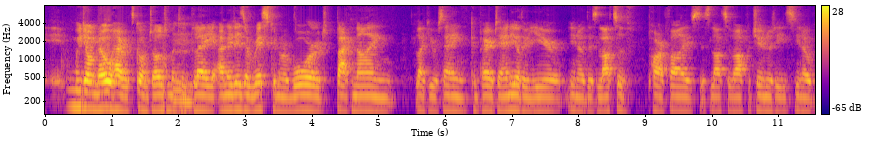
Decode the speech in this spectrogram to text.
eh, we don't know how it's going to ultimately Mm. play, and it is a risk and reward back nine, like you were saying, compared to any other year. You know, there's lots of par fives, there's lots of opportunities. You know,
